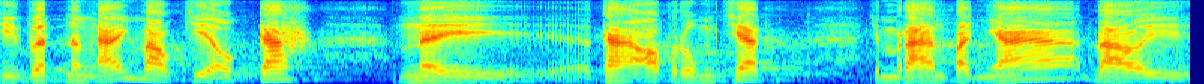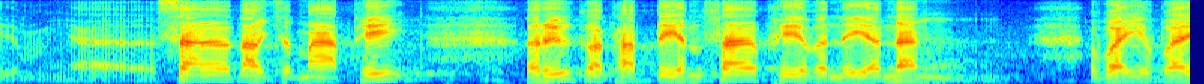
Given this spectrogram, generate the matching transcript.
ជីវិតនឹងឯងមកជាឱកាសនៃការអប់រំចិត្តចម្រើនបញ្ញាដោយសិលដោយសមាធិឬក៏ថាទានសិលភាវនានឹងអ្វីអ្វី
